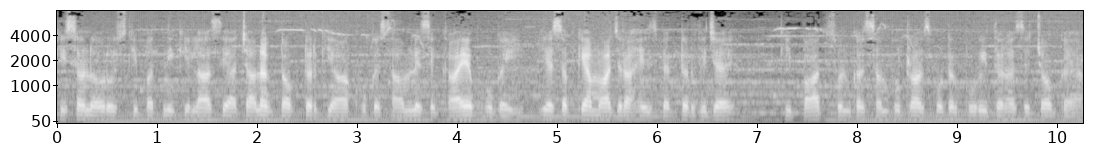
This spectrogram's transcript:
किशन और उसकी पत्नी की लाशें अचानक डॉक्टर की आँखों के सामने से गायब हो गई। यह सब क्या माजरा है, इंस्पेक्टर विजय? की बात सुनकर शंभू ट्रांसपोर्टर पूरी तरह से चौंक गया।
